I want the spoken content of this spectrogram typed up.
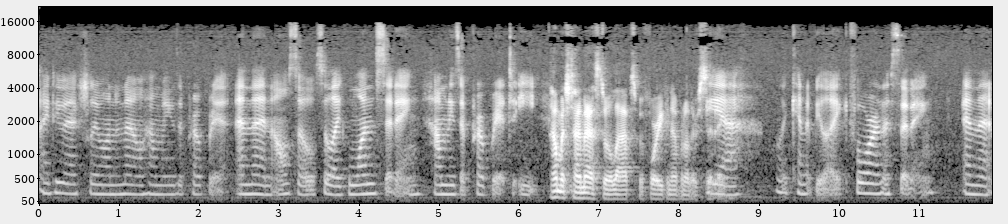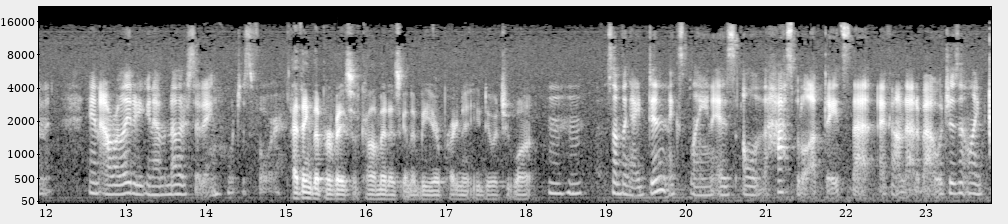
I do actually want to know how many is appropriate, and then also, so like one sitting, how many is appropriate to eat? How much time has to elapse before you can have another sitting? Yeah. Like, can it be like four in a sitting? And then an hour later, you can have another sitting, which is four. I think the pervasive comment is going to be you're pregnant, you do what you want. Mm hmm Something I didn't explain is all of the hospital updates that I found out about, which isn't like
